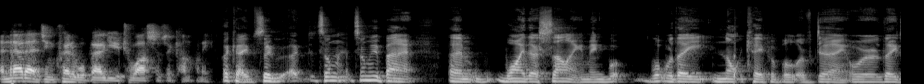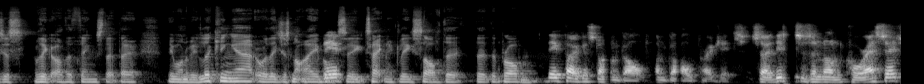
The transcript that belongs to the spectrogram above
And that adds incredible value to us as a company. Okay, so uh, tell, me, tell me about um, why they're selling. I mean, what, what were they not capable of doing, or are they just have they got other things that they they want to be looking at, or are they just not able they're, to technically solve the, the, the problem? They're focused on gold on gold projects. So this is a non-core asset.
